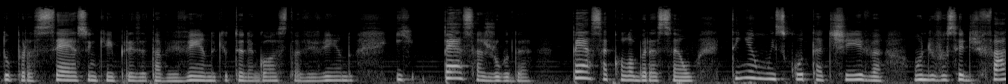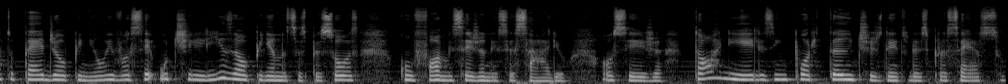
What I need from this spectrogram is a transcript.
do processo em que a empresa está vivendo, que o teu negócio está vivendo e peça ajuda peça colaboração, tenha uma escutativa onde você de fato pede a opinião e você utiliza a opinião dessas pessoas conforme seja necessário. Ou seja, torne eles importantes dentro desse processo.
